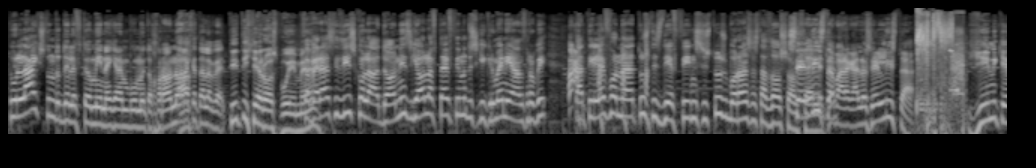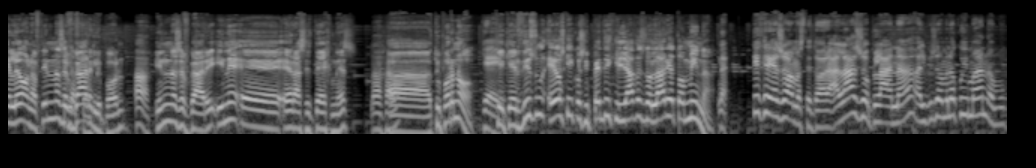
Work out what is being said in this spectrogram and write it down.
τουλάχιστον τον τελευταίο μήνα για να μην πούμε το χρόνο. Άρα Αχ, καταλαβαίνετε. Τι τυχερός που είμαι. Θα περάσει δύσκολα ο Αντώνης. Για όλα αυτά ευθύνονται συγκεκριμένοι άνθρωποι. τα τηλέφωνα τους, τις διευθύνσεις τους μπορώ να σας τα δώσω αν Σε θέλετε. λίστα, παρακαλώ, σε λίστα. Γίνει και Λεόν. Αυτή είναι ένα ζευγάρι, αυτό; λοιπόν. Α. Είναι ένα ζευγάρι. Είναι ε, ερασιτέχνες Αχα. του πορνό. Οκ. Και κερδίζουν έως και 25.000 δολάρια το μήνα. Ναι. Τι χρειαζόμαστε τώρα; Αλλάζω πλάνα. Ελπίζω να μην ακούει η μάνα μου.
